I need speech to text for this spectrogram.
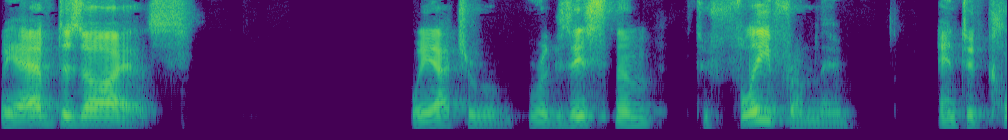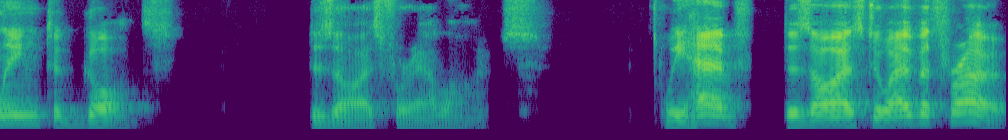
We have desires. We are to resist them, to flee from them, and to cling to God's desires for our lives. We have desires to overthrow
